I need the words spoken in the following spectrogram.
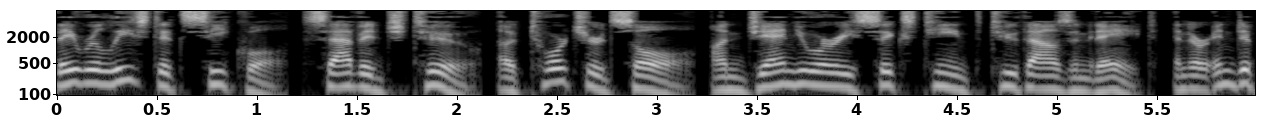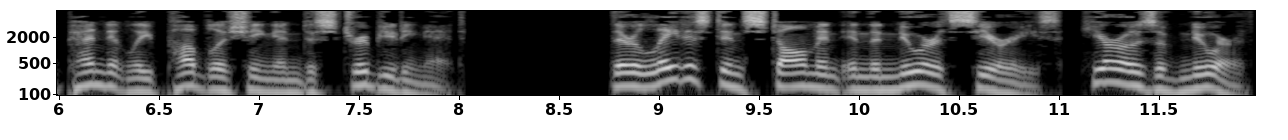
They released its sequel, Savage 2, A Tortured Soul, on January 16, 2008, and are independently publishing and distributing it. Their latest installment in the Newerth series, Heroes of Newerth,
